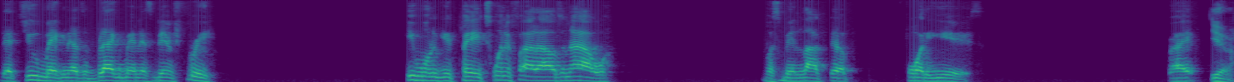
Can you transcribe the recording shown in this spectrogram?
that you making as a black man that's been free. He want to get paid $25 an hour, but's been locked up 40 years. Right? Yeah.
